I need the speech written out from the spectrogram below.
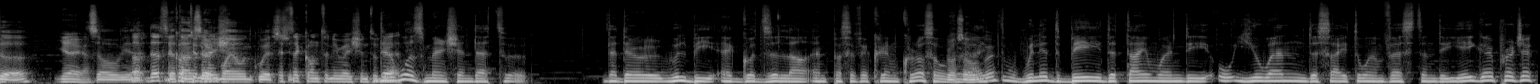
the Yeah, yeah. so yeah, No, that's a that answered my continuation. own it's question. a continuation to there that. There was mentioned that uh, that there will be a Godzilla and Pacific Rim crossover. Crossover? right? Will it be the time when the UN decide to invest in the Jaeger project?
